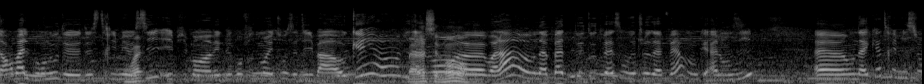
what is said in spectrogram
normal pour nous de, de streamer Ouais. aussi. Et puis bon, avec le confinement et tout, on s'est dit bah ok, hein, Bah là, euh, voilà, on n'a pas de, de toute façon d'autre chose à faire, donc allons-y. Euh, on a quatre émissions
